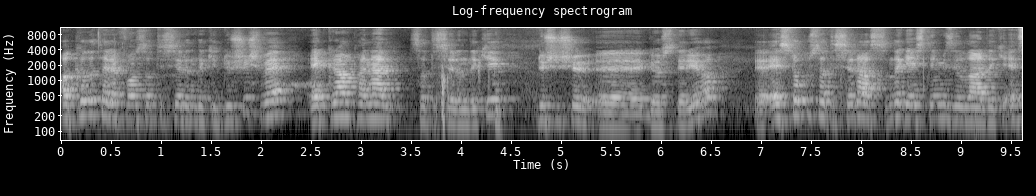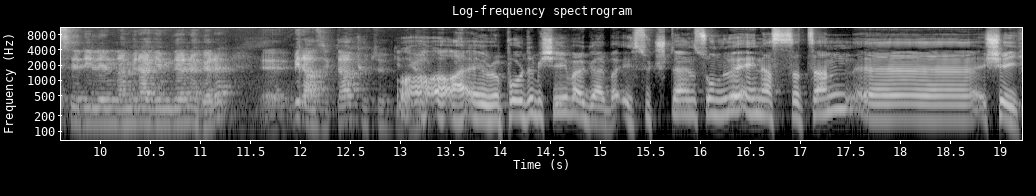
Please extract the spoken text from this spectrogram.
akıllı telefon satışlarındaki düşüş ve ekran panel satışlarındaki düşüşü e, gösteriyor. E, S9 satışları aslında geçtiğimiz yıllardaki S serilerinin amiral gemilerine göre e, birazcık daha kötü gidiyor. Aa, aa, e, raporda bir şey var galiba. S3'ten sonra en az satan e, şey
